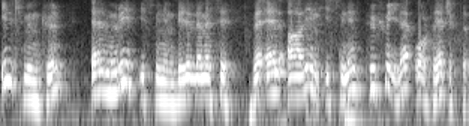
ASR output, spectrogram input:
ilk mümkün El-Mürid isminin belirlemesi ve El-Alim isminin hükmü ile ortaya çıktı.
